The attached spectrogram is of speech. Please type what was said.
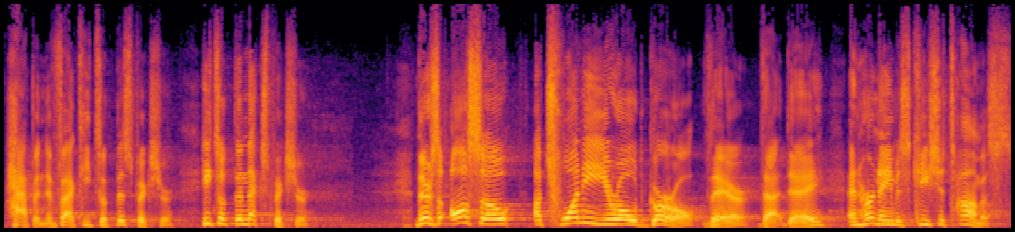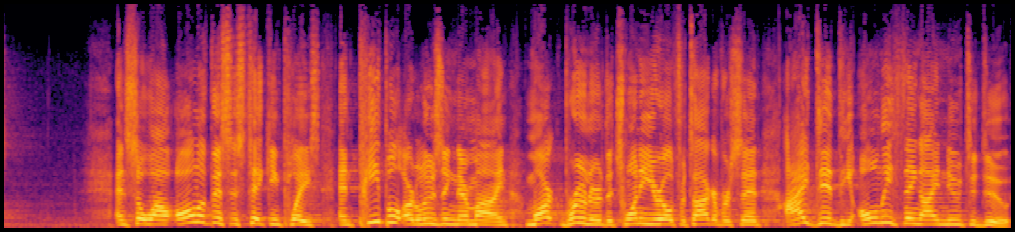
happened. In fact, he took this picture, he took the next picture. There's also a 20 year old girl there that day, and her name is Keshia Thomas. And so while all of this is taking place and people are losing their mind, Mark Brunner, the 20 year old photographer, said, I did the only thing I knew to do,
